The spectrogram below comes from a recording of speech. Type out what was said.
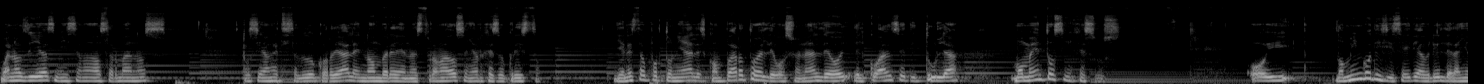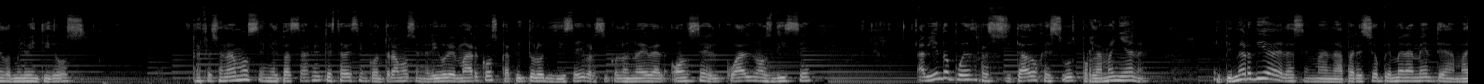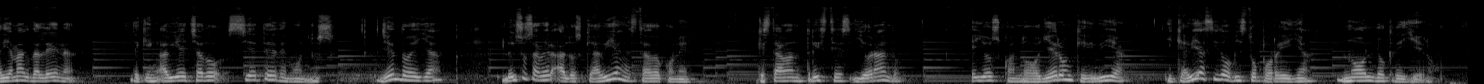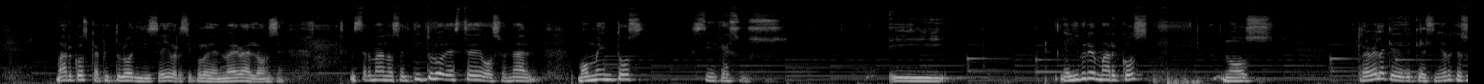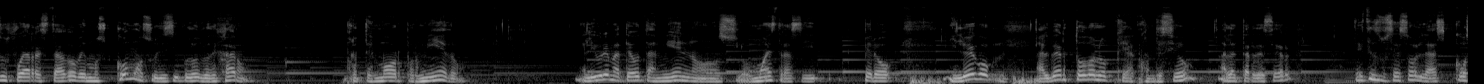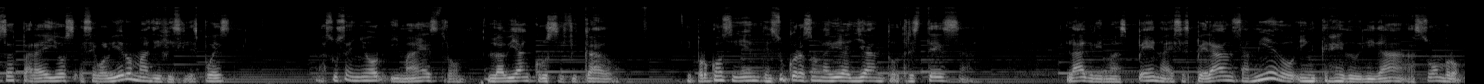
Buenos días, mis amados hermanos. Reciban este saludo cordial en nombre de nuestro amado Señor Jesucristo. Y en esta oportunidad les comparto el devocional de hoy, el cual se titula Momentos sin Jesús. Hoy, domingo 16 de abril del año 2022, reflexionamos en el pasaje que esta vez encontramos en el libro de Marcos, capítulo 16, versículos 9 al 11, el cual nos dice, Habiendo pues resucitado Jesús por la mañana, el primer día de la semana apareció primeramente a María Magdalena, de quien había echado siete demonios. Yendo ella, lo hizo saber a los que habían estado con él, que estaban tristes y llorando. Ellos cuando oyeron que vivía y que había sido visto por ella, no lo creyeron. Marcos capítulo 16, versículos del 9 al 11. Mis hermanos, el título de este devocional, Momentos sin Jesús. Y el libro de Marcos nos revela que desde que el Señor Jesús fue arrestado, vemos cómo sus discípulos lo dejaron, por temor, por miedo. El libro de Mateo también nos lo muestra así, pero y luego al ver todo lo que aconteció al atardecer de este suceso, las cosas para ellos se volvieron más difíciles, pues a su Señor y Maestro lo habían crucificado y por consiguiente en su corazón había llanto, tristeza, lágrimas, pena, desesperanza, miedo, incredulidad, asombro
